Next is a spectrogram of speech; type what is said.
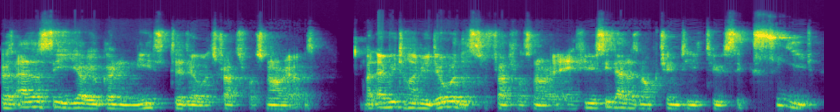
Because as a CEO, you're going to need to deal with stressful scenarios. But every time you deal with a stressful scenario, if you see that as an opportunity to succeed,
